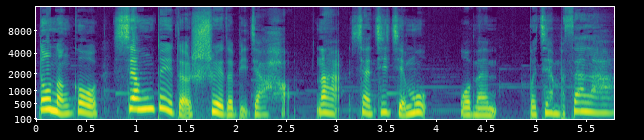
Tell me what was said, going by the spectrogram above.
都能够相对的睡得比较好。那下期节目我们不见不散啦！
